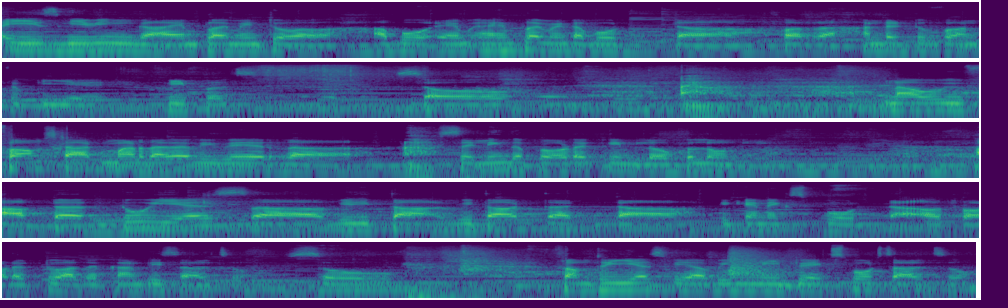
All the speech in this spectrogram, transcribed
he is giving uh, employment to uh, about em- employment about uh, for 100 to 150 people so ನಾವು ಈ ಫಾರ್ಮ್ ಸ್ಟಾರ್ಟ್ ಮಾಡಿದಾಗ ವಿ ವೇರ್ ಸೆಲ್ಲಿಂಗ್ ದ ಪ್ರಾಡಕ್ಟ್ ಇನ್ ಲೋಕಲ್ ಓನ್ಲಿ after two years, uh, we, th- we thought that uh, we can export uh, our product to other countries also. So, from three years, we have been into exports also.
